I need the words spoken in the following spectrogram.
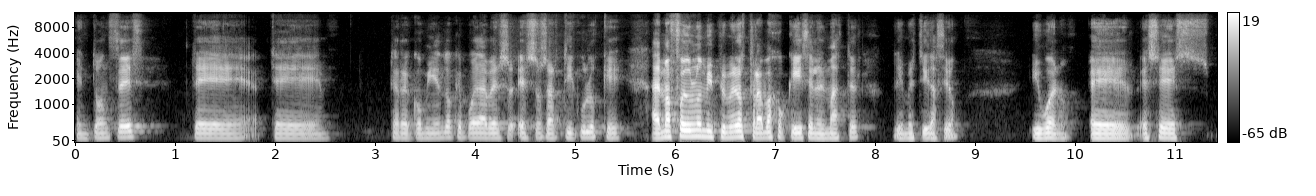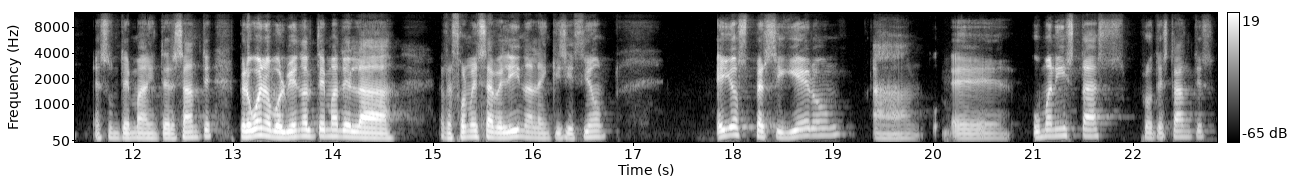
Entonces, te, te, recomiendo que pueda ver esos artículos que, además, fue uno de mis primeros trabajos que hice en el máster de investigación. Y bueno, eh, ese es, es un tema interesante. Pero bueno, volviendo al tema de la reforma isabelina, la Inquisición, ellos persiguieron a eh, humanistas protestantes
